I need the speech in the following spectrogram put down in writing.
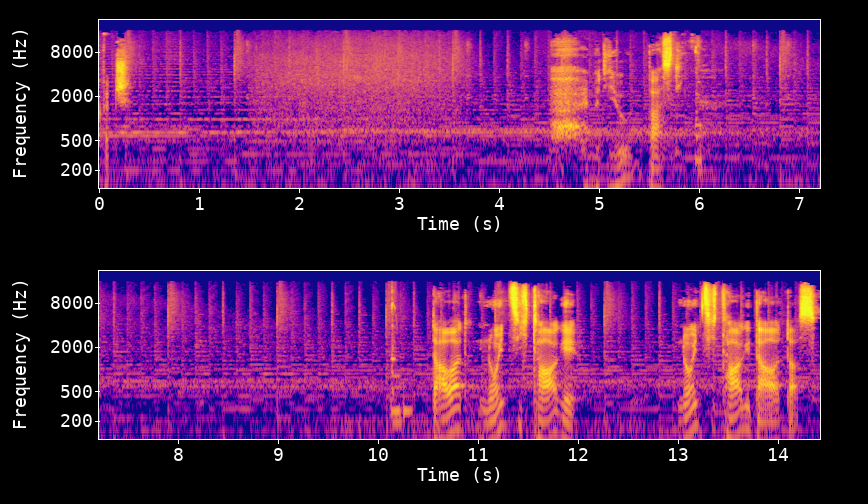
Quatsch. Wenn wir die hier unten basteln. Dauert 90 Tage. 90 Tage dauert das.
